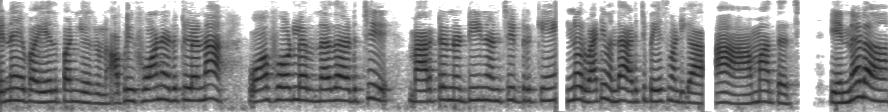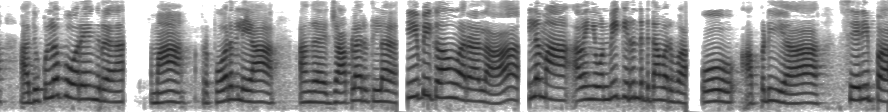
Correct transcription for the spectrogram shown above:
என்ன இப்போ ஏதுப்பான்னு கேட்கணும். அப்படி ஃபோன் எடுக்கலன்னா உன் ஃபோனில் இருந்தால் தான் அடிச்சு மிரட்டணுட்டி நினச்சிட்டு இருக்கேன் இன்னொரு வாட்டி வந்தால் அடிச்சு பேச மாட்டேக்கா. ஆ ஆமாம் தச்சு என்னடா அதுக்குள்ளே போகிறேங்கிற அம்மா அப்புறம் போகிறதில்லையா அங்கே ஜாப்லாம் இருக்குல்ல. தீபிகாவும் வராளா? இல்லைம்மா அவங்க ஒன் வீக் இருந்துட்டு தான் வருவா. ஓ அப்படியா? சரிப்பா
